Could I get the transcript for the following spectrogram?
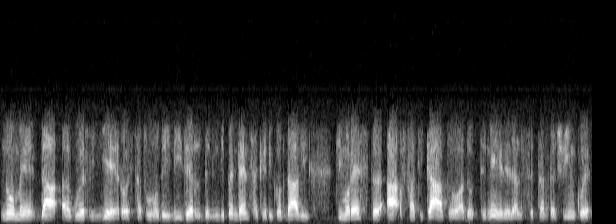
nome da uh, guerrigliero, è stato uno dei leader dell'indipendenza che ricordavi Timor-Est ha faticato ad ottenere dal 75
